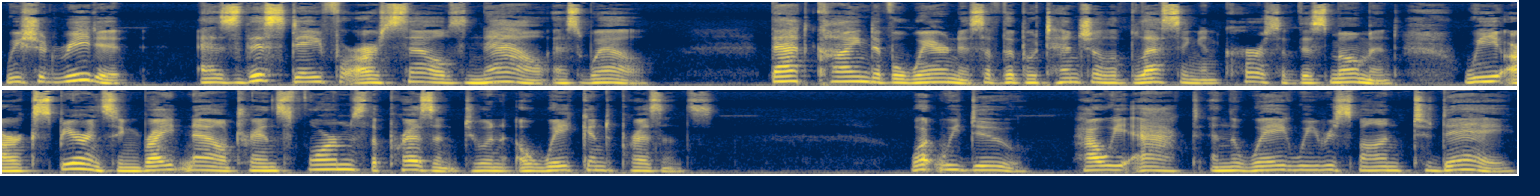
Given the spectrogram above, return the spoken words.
we should read it as this day for ourselves now as well. That kind of awareness of the potential of blessing and curse of this moment we are experiencing right now transforms the present to an awakened presence. What we do, how we act, and the way we respond today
